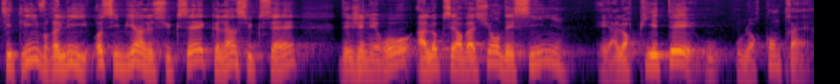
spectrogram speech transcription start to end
Tite-Live relie aussi bien le succès que l'insuccès des généraux à l'observation des signes et à leur piété ou, leur contraire,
